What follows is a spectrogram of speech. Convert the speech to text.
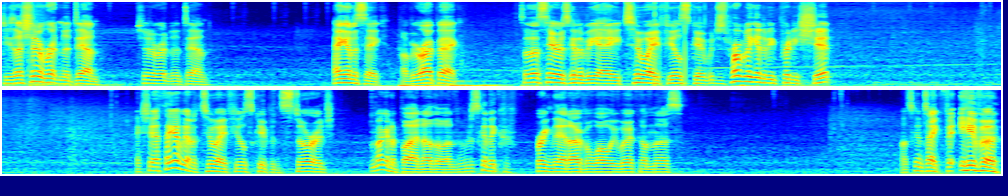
Jeez, I should have written it down. Should have written it down. Hang on a sec. I'll be right back. So this here is going to be a 2A fuel scoop, which is probably going to be pretty shit. Actually, I think I've got a 2A fuel scoop in storage. I'm not going to buy another one. I'm just going to bring that over while we work on this. Oh, it's going to take forever.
